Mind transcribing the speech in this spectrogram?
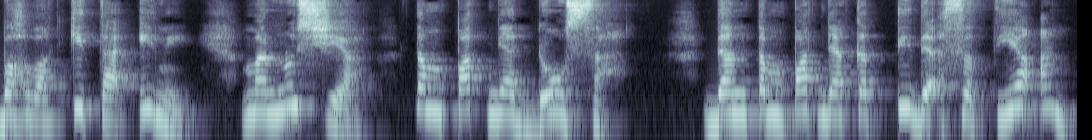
bahwa kita ini manusia tempatnya dosa dan tempatnya ketidaksetiaan.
